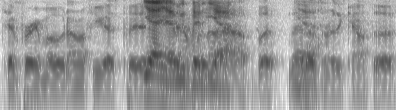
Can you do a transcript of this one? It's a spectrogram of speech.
temporary mode. I don't know if you guys played it. Yeah, yeah, we played it, yeah. out, but that Yeah. doesn't really count though.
